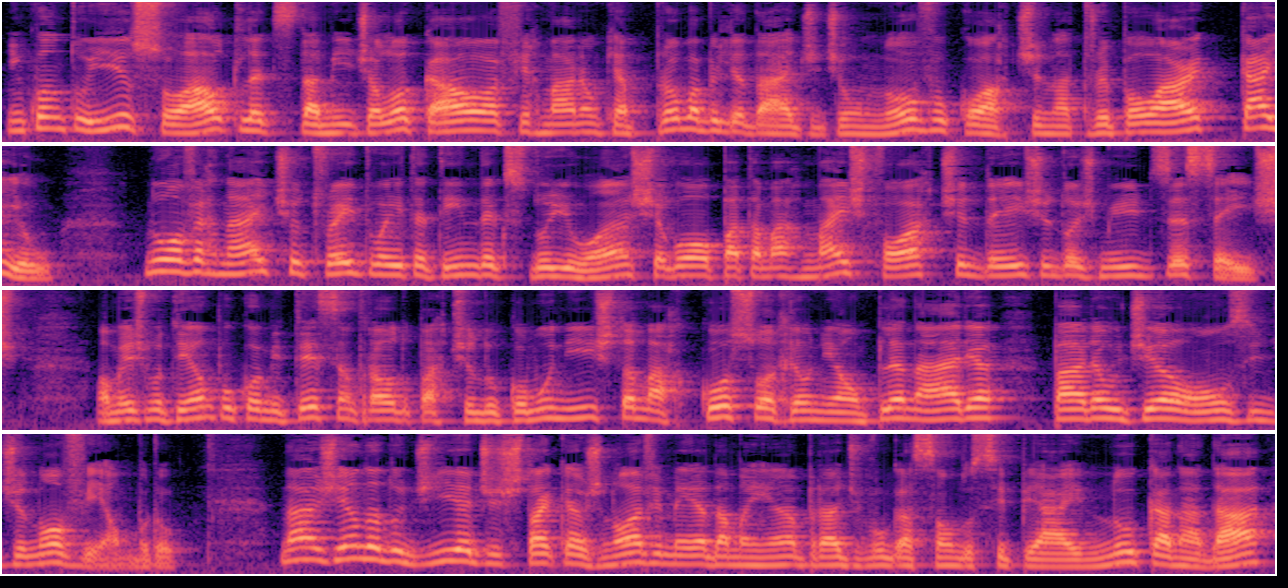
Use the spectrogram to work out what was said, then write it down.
Enquanto isso, outlets da mídia local afirmaram que a probabilidade de um novo corte na Triple R caiu no overnight, o Trade Weighted Index do yuan chegou ao patamar mais forte desde 2016. Ao mesmo tempo, o Comitê Central do Partido Comunista marcou sua reunião plenária para o dia 11 de novembro. Na agenda do dia, destaque às 9h30 da manhã para a divulgação do CPI no Canadá,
